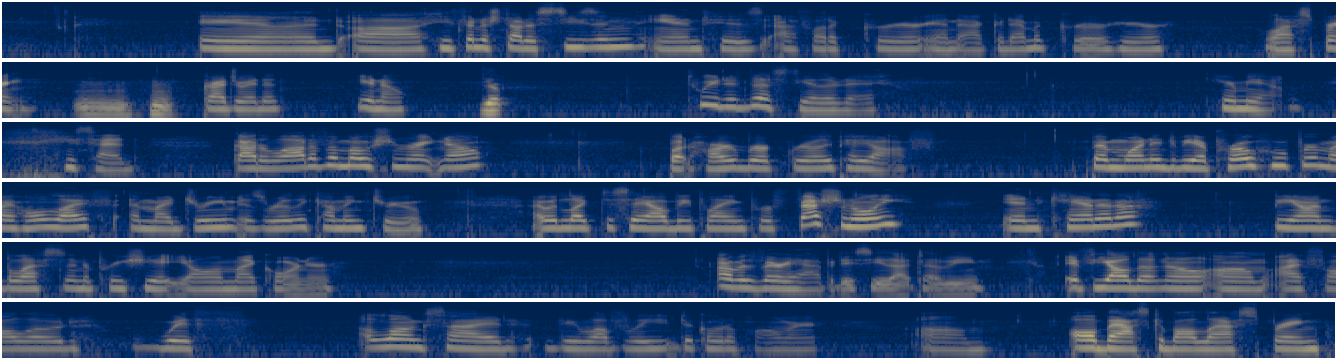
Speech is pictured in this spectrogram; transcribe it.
And uh, he finished out his season and his athletic career and academic career here last spring. Mm-hmm. Graduated, you know. Yep. Tweeted this the other day. Hear me out. He said, Got a lot of emotion right now, but hard work really pay off. Been wanting to be a pro hooper my whole life, and my dream is really coming true. I would like to say I'll be playing professionally in Canada. Beyond blessed and appreciate y'all in my corner. I was very happy to see that, Tubby. If y'all don't know, um, I followed with, alongside the lovely Dakota Palmer, um, all basketball last spring.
